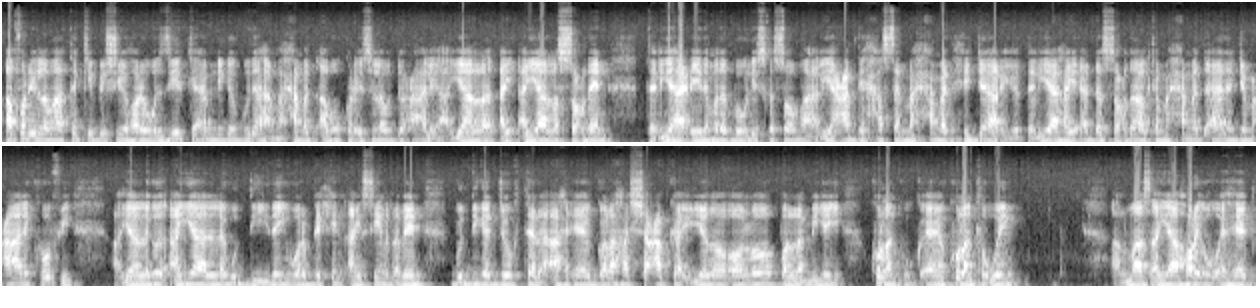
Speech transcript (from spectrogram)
Afar iyo labaatankii bishii hore wasiirka amniga gudaha maxamed abuukar islaaw ducaali ayaa la socdeen. Taliyaha ciidamada booliiska soomaaliya cabdi xasan maxamed xijaar iyo taliyaha hay'adda socdaalka maxamed aadan jimcaali kofi ayaa lagu diiday warbixin ay siin rabeen guddiga joogtada ah ee golaha shacabka iyadoo oo loo ballamiyey kulanka weyn almaas ayaa horey u ahayd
